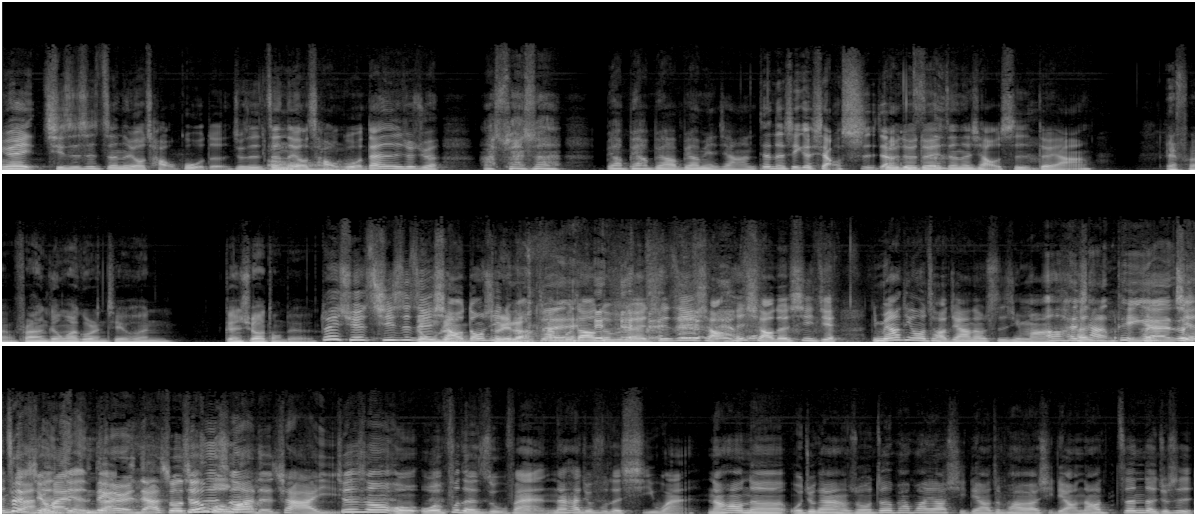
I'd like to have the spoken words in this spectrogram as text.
因为其实是真的有吵过的，就是真的有吵过，但是就觉得啊，算了算了，不要不要不要不要勉强，真的是一个小事，这样子。对对对，真的小事，对啊，哎、反反而跟外国人结婚更需要懂得。对，其实其实这些小东西你们看不到，对不对？其实这些小很小的细节，你们要听我吵架的事情吗？哦，很想听简短，很简单。人家说这就是文化的差异，就是说我我负责煮饭，那他就负责洗碗。然后呢，我就跟他讲说，这个泡泡要洗掉，这个泡泡要洗掉。然后真的就是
